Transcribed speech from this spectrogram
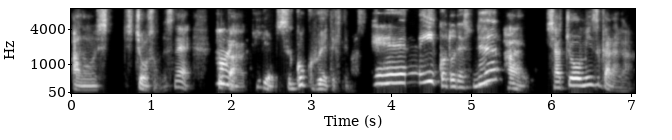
あの、市市町村ですね、とはか、企業すごく増えてきてます。へえ、いいことですね。はい。社長自らが、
